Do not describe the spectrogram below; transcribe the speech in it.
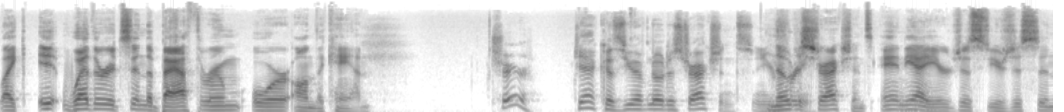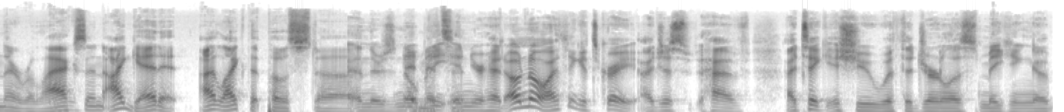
Like, it whether it's in the bathroom or on the can. Sure. Yeah, because you have no distractions. No free. distractions. And yeah, you're just you're just in there relaxing. I get it. I like that post uh and there's nobody in it. your head. Oh no, I think it's great. I just have I take issue with the journalist making a,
